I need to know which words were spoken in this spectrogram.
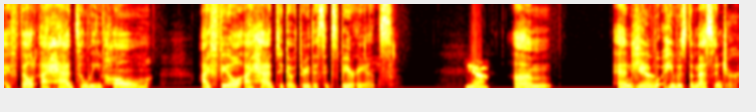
I felt I had to leave home I feel I had to go through this experience. Yeah. Um, and he yeah. he was the messenger.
